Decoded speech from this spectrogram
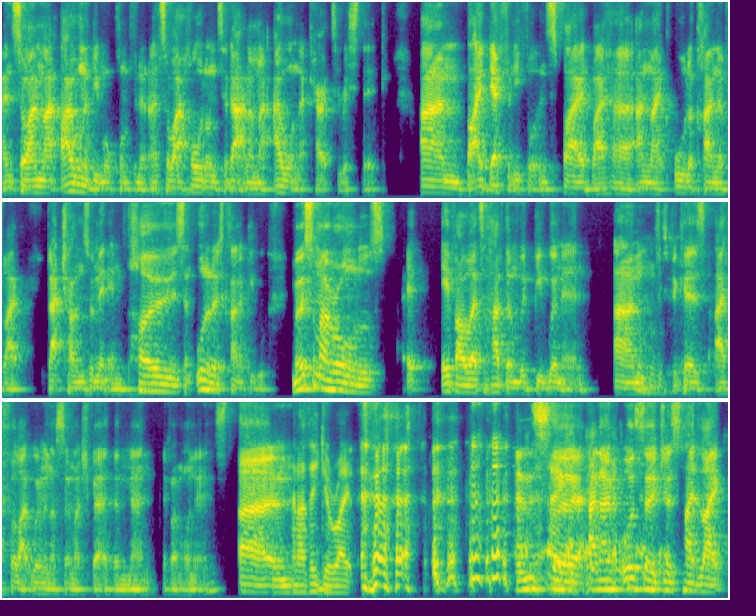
And so I'm like, I want to be more confident. And so I hold on to that and I'm like, I want that characteristic. Um, but I definitely felt inspired by her and like all the kind of like black trans women in Pose and all of those kind of people. Most of my role models, if I were to have them, would be women. Um, mm-hmm. just because I feel like women are so much better than men, if I'm honest. Um, and I think you're right. and so, and I've also just had like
